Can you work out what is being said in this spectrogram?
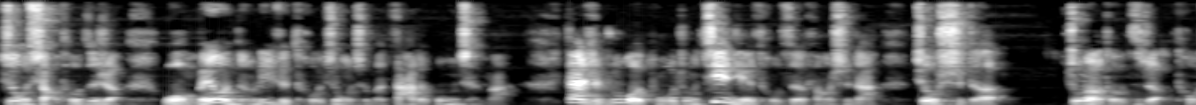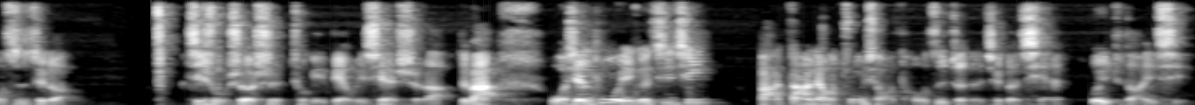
这种小投资者，我没有能力去投这种什么大的工程嘛。但是如果通过这种间接投资的方式呢，就使得中小投资者投资这个基础设施就可以变为现实了，对吧？我先通过一个基金。把大量中小投资者的这个钱汇聚到一起，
